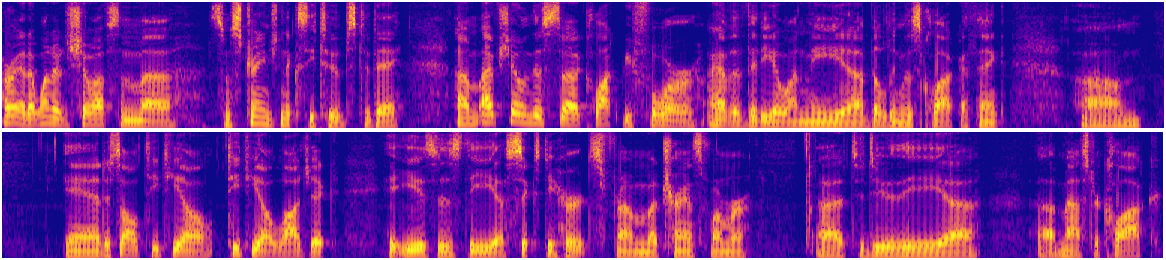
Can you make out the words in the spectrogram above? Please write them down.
All right, I wanted to show off some uh, some strange Nixie tubes today. Um, I've shown this uh, clock before. I have a video on me uh, building this clock, I think. Um, and it's all TTL, TTL logic. It uses the uh, 60 hertz from a transformer uh, to do the uh, master clock.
